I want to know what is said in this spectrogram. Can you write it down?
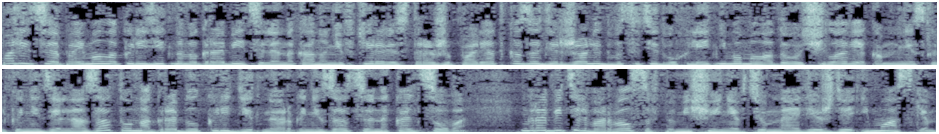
Полиция поймала кредитного грабителя. Накануне в Кирове стражи порядка задержали 22-летнего молодого человека. Несколько недель назад он ограбил кредитную организацию на Кольцово. Грабитель ворвался в помещение в темной одежде и маске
